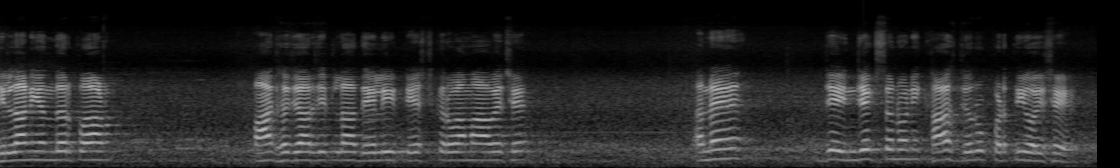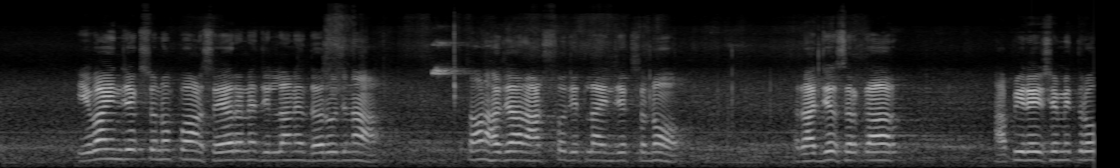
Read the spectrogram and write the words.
જિલ્લાની અંદર પણ પાંચ હજાર જેટલા ડેલી ટેસ્ટ કરવામાં આવે છે. અને જે ઇન્જેક્શનોની ખાસ જરૂર પડતી હોય છે, એવા ઇન્જેક્શનો પણ શહેર અને જિલ્લાને દરરોજના ત્રણ હજાર આઠસો જેટલા ઇન્જેક્શનો રાજ્ય સરકાર આપી રહી છે મિત્રો.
